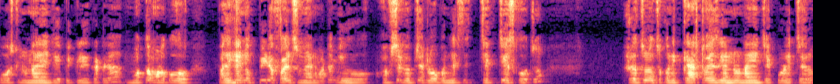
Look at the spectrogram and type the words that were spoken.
పోస్టులు ఉన్నాయని చెప్పి క్లియర్ కట్గా మొత్తం మనకు పదిహేను పీడిఎఫ్ ఫైల్స్ ఉన్నాయన్నమాట. మీరు అఫీషియల్ వెబ్సైట్లో ఓపెన్ చేసి చెక్ చేసుకోవచ్చు. ఇక్కడ చూడొచ్చు కొన్ని క్యాస్ట్ వైజ్ ఎన్ని ఉన్నాయని చెప్పి కూడా ఇచ్చారు.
